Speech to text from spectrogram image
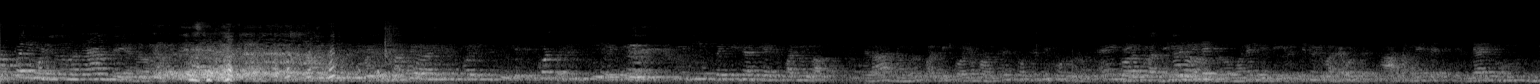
അപ്പനെ കൊണ്ടിരുന്ന ഞാൻ എന്ത് ചെയ്യണം പള്ളി വാ നമ്മൾ പള്ളി പോയാൽ മാത്രമേ സ്വർഗത്തിൽ പോകുള്ളൂ കുറെ പ്രശ്നങ്ങളുണ്ട്. മോനെ നീ ഒരു വരവുണ്ട് ആ സമയത്ത് എല്ലാവരും നീ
